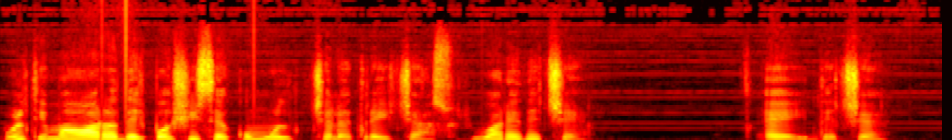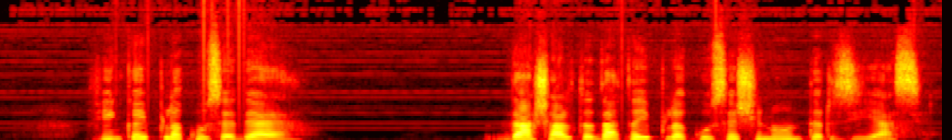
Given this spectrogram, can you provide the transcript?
Ultima oară depășise cu mult cele trei ceasuri. Oare de ce? Ei, de ce? Fiindcă îi plăcuse de aia. Dar și altădată îi plăcuse și nu întârziase.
